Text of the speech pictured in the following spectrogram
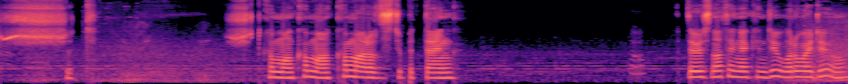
Shit. Shit, come on, come on, come out of the stupid thing. There's nothing I can do. What do I do?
